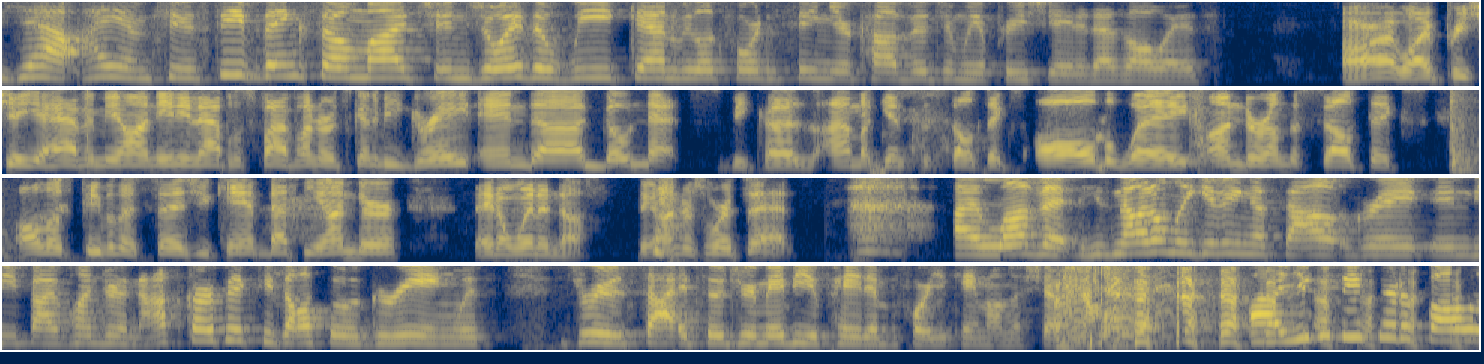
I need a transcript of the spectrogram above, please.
Yeah, I am too. Steve, thanks so much. Enjoy the weekend. We look forward to seeing your coverage and we appreciate it as always. All right. Well, I appreciate you having me on. Indianapolis 500 It's going to be great. And uh, go Nets because I'm against the Celtics all the way. Under on the Celtics. All those people that says you can't bet the under, they don't win enough. The under's where it's at. I love it. He's not only giving us out great Indy 500 and NASCAR picks, he's also agreeing with Drew's side. So, Drew, maybe you paid him before you came on the show. uh, you can be sure to follow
